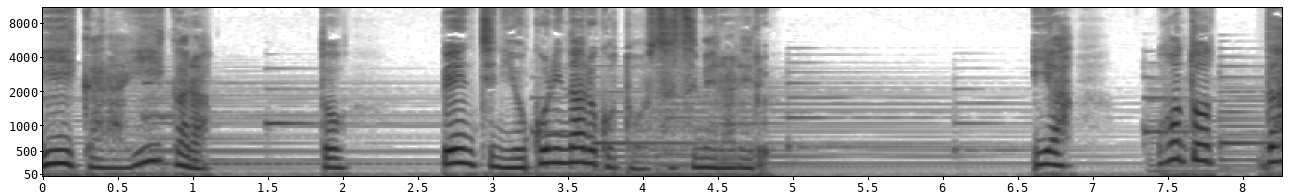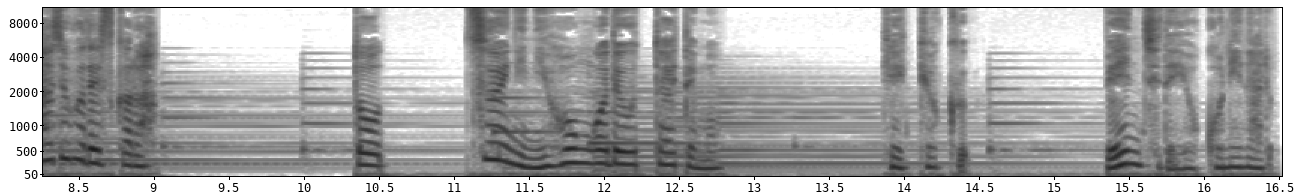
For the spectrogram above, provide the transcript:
いいからいいからとベンチに横になることを勧められる。いや、本当大丈夫ですから。と、ついに日本語で訴えても、結局、ベンチで横になる。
